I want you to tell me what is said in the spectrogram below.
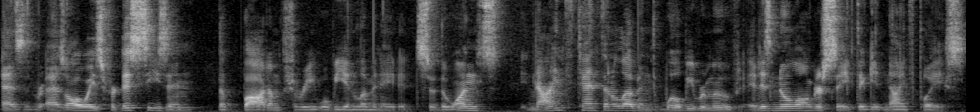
As as always for this season, the bottom three will be eliminated. So the ones 9th, 10th, and 11th will be removed. It is no longer safe to get ninth place.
